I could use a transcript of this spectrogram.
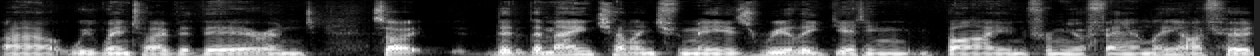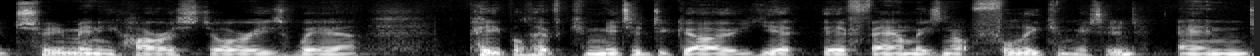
Uh, we went over there. And so the, the main challenge for me is really getting buy in from your family. I've heard too many horror stories where people have committed to go, yet their family's not fully committed. And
